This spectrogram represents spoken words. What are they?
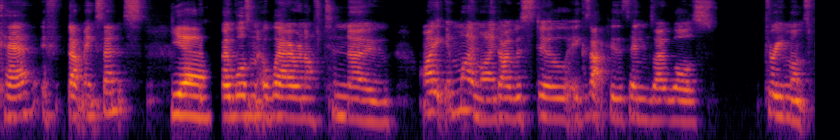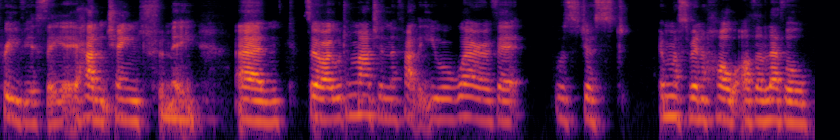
care if that makes sense. Yeah, I wasn't aware enough to know. I in my mind I was still exactly the same as I was three months previously. It hadn't changed for me. Um, so I would imagine the fact that you were aware of it was just it must have been a whole other level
